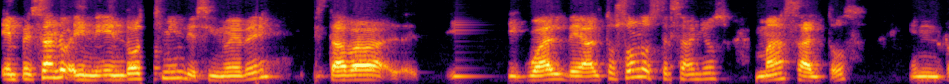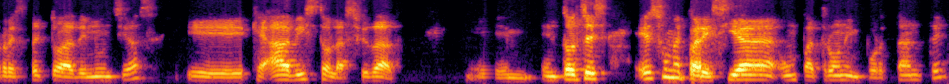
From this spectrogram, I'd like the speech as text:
empezando en, en 2019 estaba igual de alto, son los tres años más altos en respecto a denuncias eh, que ha visto la ciudad. Em, entonces, eso me parecía un patrón importante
